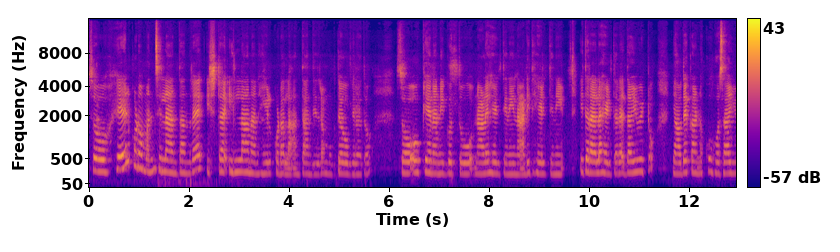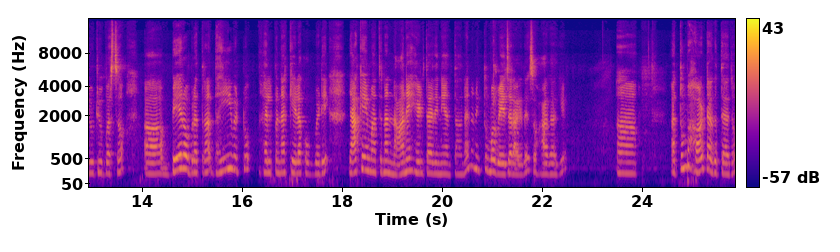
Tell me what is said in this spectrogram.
ಸೊ ಹೇಳ್ಕೊಡೋ ಮನಸ್ಸಿಲ್ಲ ಅಂತ ಅಂದರೆ ಇಷ್ಟ ಇಲ್ಲ ನಾನು ಹೇಳ್ಕೊಡಲ್ಲ ಅಂತ ಅಂದಿದ್ರೆ ಮುಗ್ದೆ ಹೋಗಿರೋದು. ಸೊ ಓಕೆ ನನಗೆ ಗೊತ್ತು, ನಾಳೆ ಹೇಳ್ತೀನಿ ನಾಡಿದ್ದು ಹೇಳ್ತೀನಿ, ಈ ಥರ ಎಲ್ಲ ಹೇಳ್ತಾರೆ. ದಯವಿಟ್ಟು ಯಾವುದೇ ಕಾರಣಕ್ಕೂ ಹೊಸ ಯೂಟ್ಯೂಬರ್ಸು ಬೇರೊಬ್ಬರ ಹತ್ರ ದಯವಿಟ್ಟು ಹೆಲ್ಪನ್ನು ಕೇಳಕ್ಕೆ ಹೋಗಬೇಡಿ. ಯಾಕೆ ಈ ಮಾತನ್ನು ನಾನೇ ಹೇಳ್ತಾ ಇದ್ದೀನಿ ಅಂತ ಅಂದರೆ ನನಗೆ ತುಂಬ ಬೇಜಾರಾಗಿದೆ. ಸೊ ಹಾಗಾಗಿ ಅದು ತುಂಬ ಹರ್ಟ್ ಆಗುತ್ತೆ ಅದು.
